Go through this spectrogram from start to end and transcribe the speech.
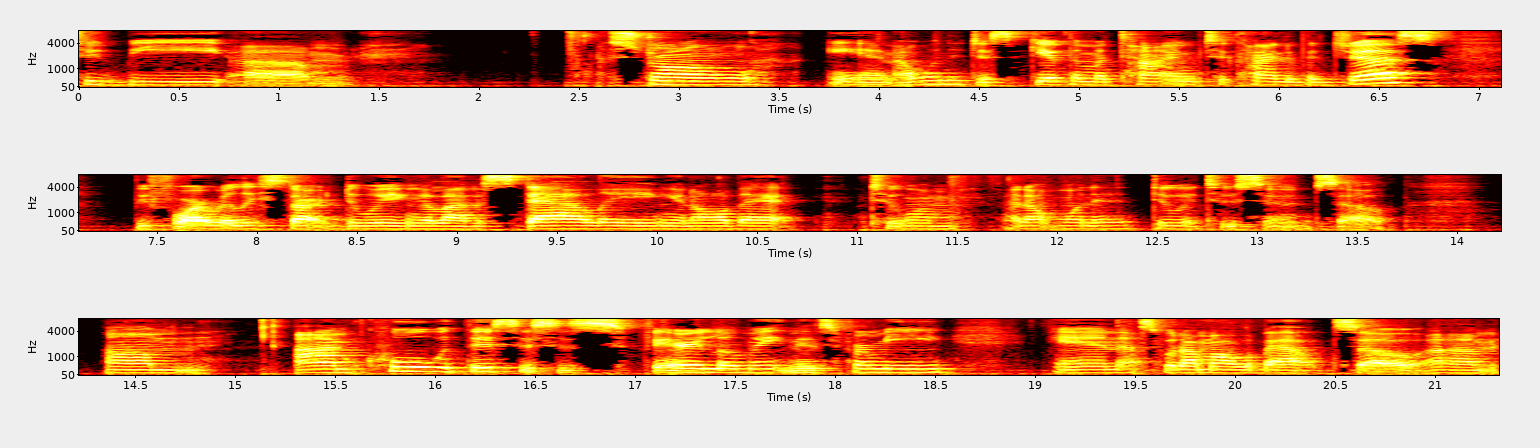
to be um, strong and I want to just give them a time to kind of adjust before I really start doing a lot of styling and all that to them. I don't want to do it too soon. So um, I'm cool with this. This is very low maintenance for me and that's what I'm all about. So um,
